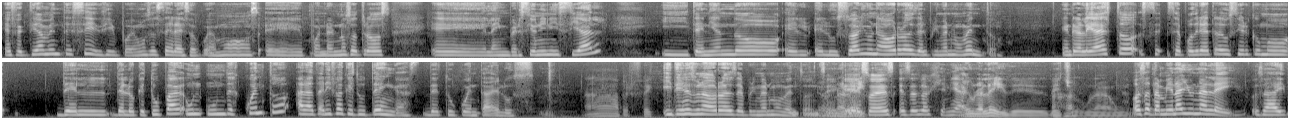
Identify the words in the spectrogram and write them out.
efectivamente sí, sí, podemos hacer eso, podemos eh, poner nosotros eh, la inversión inicial y teniendo el, el usuario un ahorro desde el primer momento. En realidad esto se, se podría traducir como del- de lo que tú pagas, un, un descuento a la tarifa que tú tengas de tu cuenta de luz. ah, perfecto. Y tienes un ahorro desde el primer momento, entonces, que eso es, eso es lo genial. Hay una ley, de, de hecho, una, un- O sea, también hay una ley. O sea, hay-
